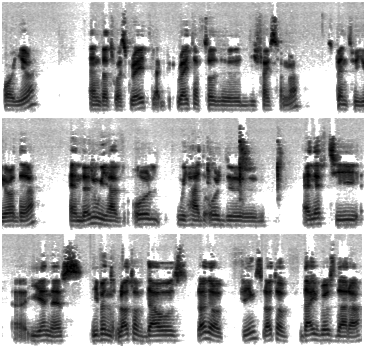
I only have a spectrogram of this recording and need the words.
for a year, and that was great. Like right after the DeFi summer, spent a year there, and then we have all we had all the NFT, uh, ENS, even a lot of DAOs, a lot of things, a lot of diverse data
